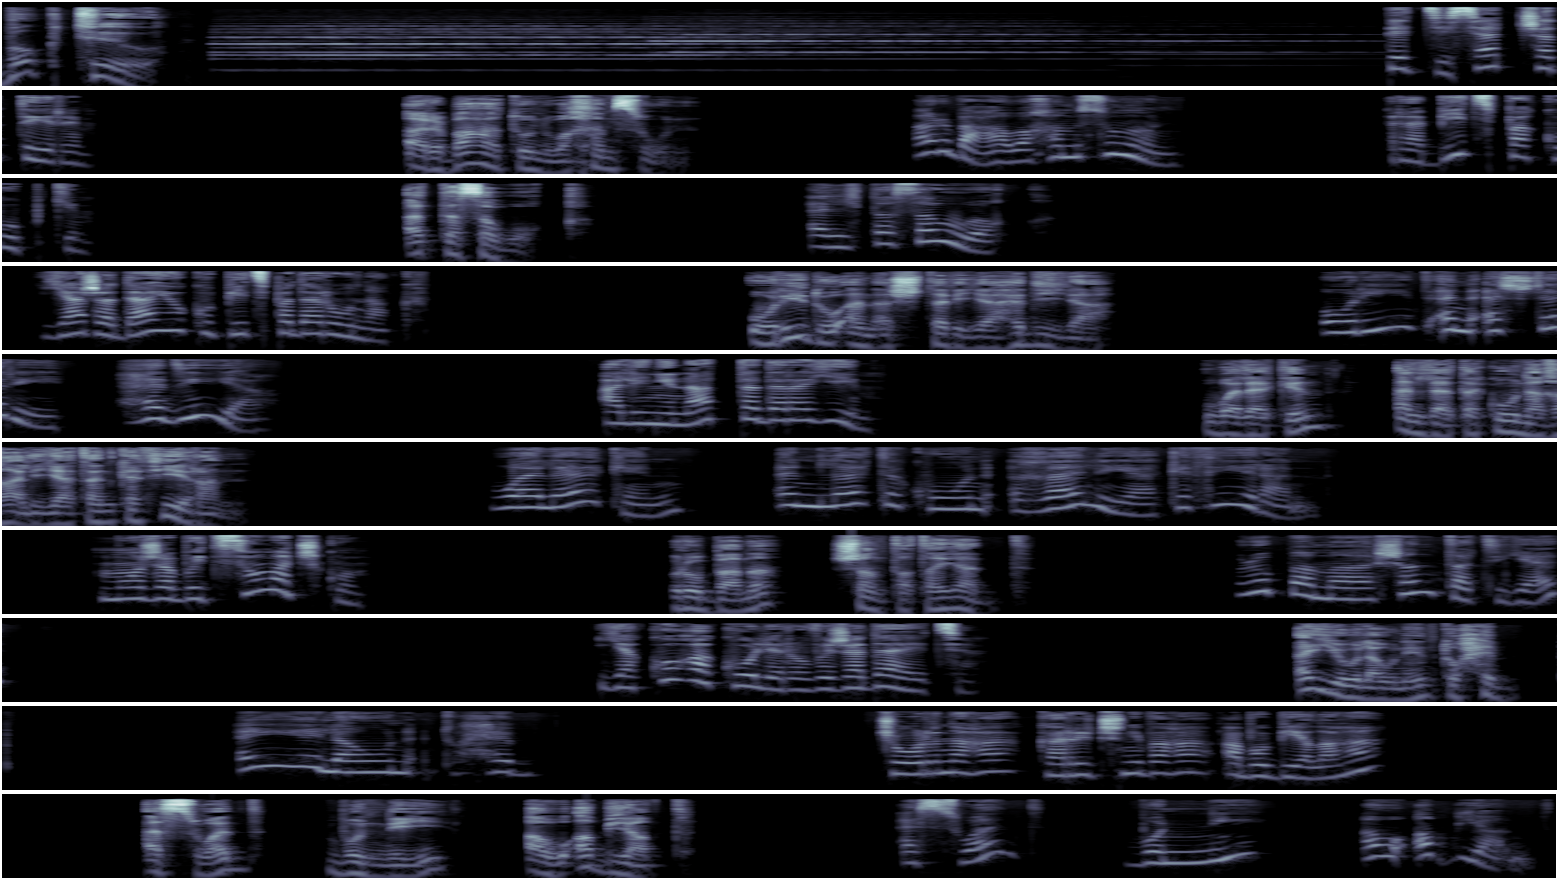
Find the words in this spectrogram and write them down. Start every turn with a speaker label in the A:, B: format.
A: بوك تو
B: пятьдесят четыре
C: أربعة وخمسون
D: أربعة وخمسون
B: робить покупки
C: التسوق
D: التسوق
B: Я жадаю купить подарунок.
C: أريد أن أشتري هدية
D: أريد أن أشتري هدية
B: Але не надто дороги.
C: ولكن أن لا تكون غالية كثيرا
D: ولكن أن لا تكون غالية كثيرا
B: Може быть сумочку?
C: ربما شنطة يد
D: ربما شنطة يد
B: Якого кольору ви жадаєте?
C: أي لون تحب
D: أي لون تحب
B: Чорного, коричневого або білого?
C: أسود بني أو أبيض
D: أسود بني أو أبيض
